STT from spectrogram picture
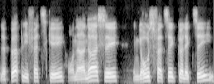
le peuple est fatigué, on en a assez, une grosse fatigue collective,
